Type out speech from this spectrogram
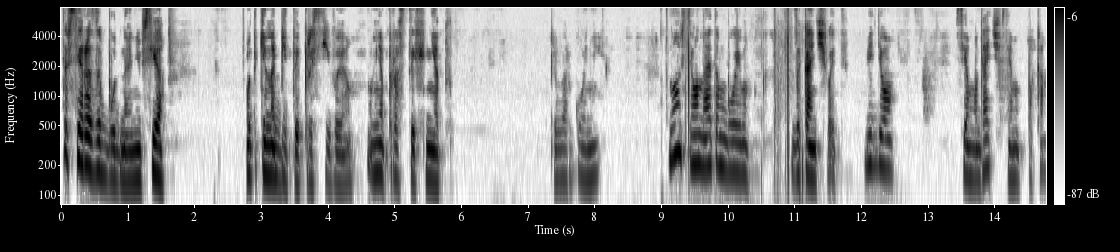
Это все разобудные, они все вот такие набитые, красивые. У меня простых нет пеларгоний. Ну, все, на этом будем заканчивать видео. Всем удачи, всем пока.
